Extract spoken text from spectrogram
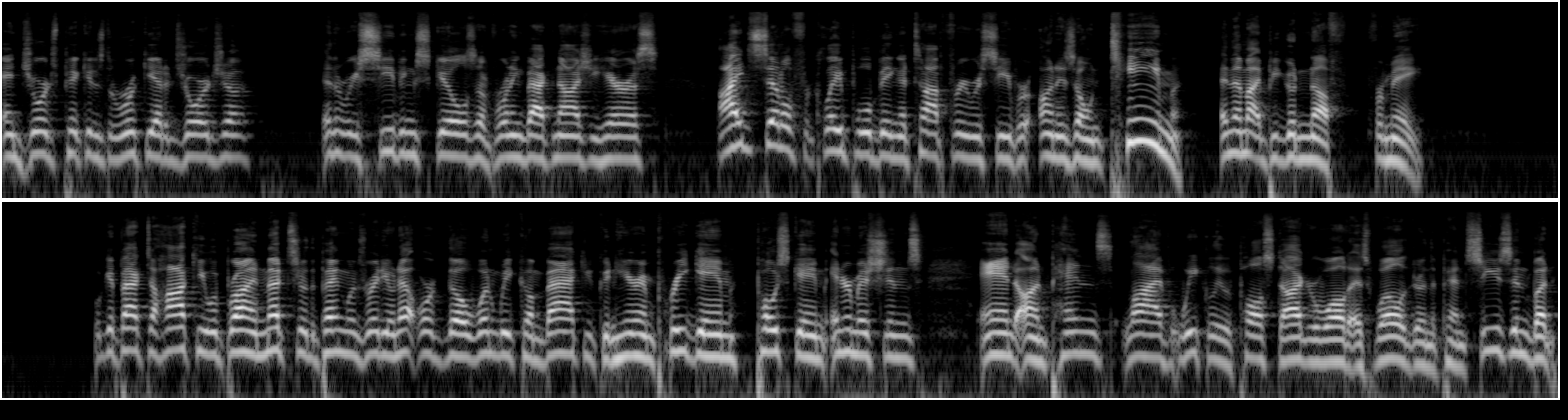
and George Pickens, the rookie out of Georgia, and the receiving skills of running back Najee Harris, I'd settle for Claypool being a top three receiver on his own team, and that might be good enough for me. We'll get back to hockey with Brian Metzer, the Penguins Radio Network, though. When we come back, you can hear him pregame, postgame, intermissions, and on Pens Live Weekly with Paul Steigerwald as well during the Penn season. But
